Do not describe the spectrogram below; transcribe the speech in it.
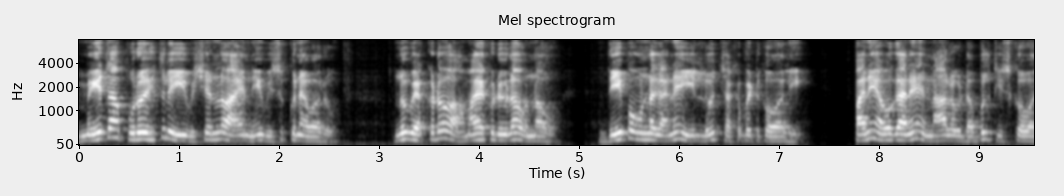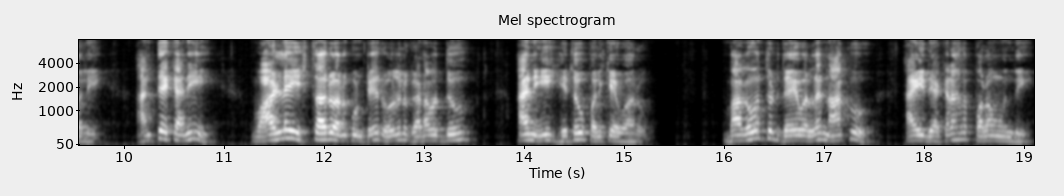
మిగతా పురోహితులు ఈ విషయంలో ఆయన్ని విసుక్కునేవారు. నువ్వెక్కడో అమాయకుడిలా ఉన్నావు. దీపం ఉండగానే ఇల్లు చక్కబెట్టుకోవాలి. పని అవగానే నాలుగు డబ్బులు తీసుకోవాలి. అంతేకాని వాళ్ళే ఇస్తారు అనుకుంటే రోజులు గడవద్దు అని హితవు పలికేవారు. భగవంతుడి దయ వల్ల నాకు ఐదు ఎకరాల పొలం ఉంది.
